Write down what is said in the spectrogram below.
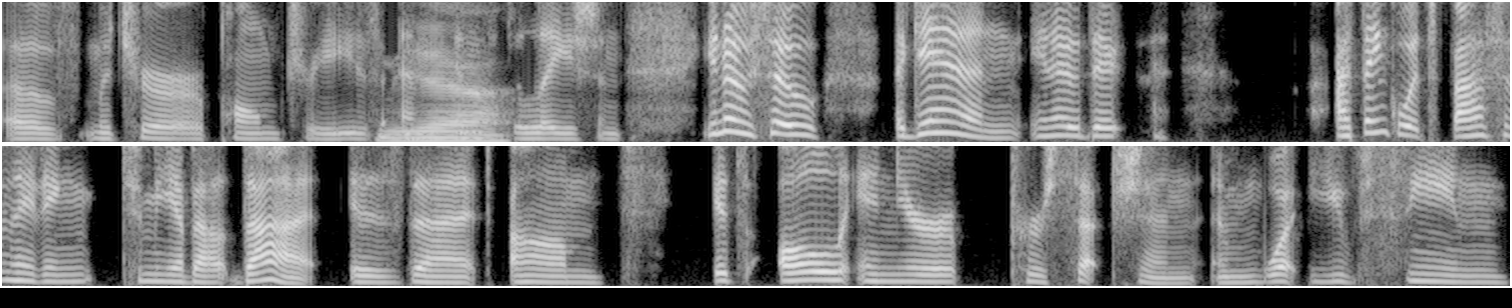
of mature palm trees and Yeah. installation, you know, so again, you know, there, I think what's fascinating to me about that is that um, it's all in your perception and what you've seen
